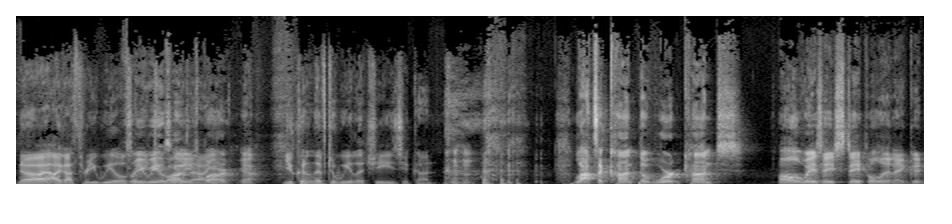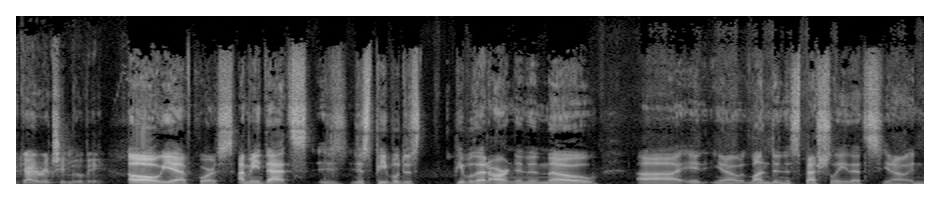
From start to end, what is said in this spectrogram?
No, I, I got three wheels. Three on wheels bar. on each you- bar. Yeah, You, couldn't lift a wheel of cheese, you cunt. lots of cunt. The word cunt always a staple in a good Guy Ritchie movie. Oh yeah, of course. I mean, that's just people just people that aren't in the know. Uh, it you know London especially. That's you know in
